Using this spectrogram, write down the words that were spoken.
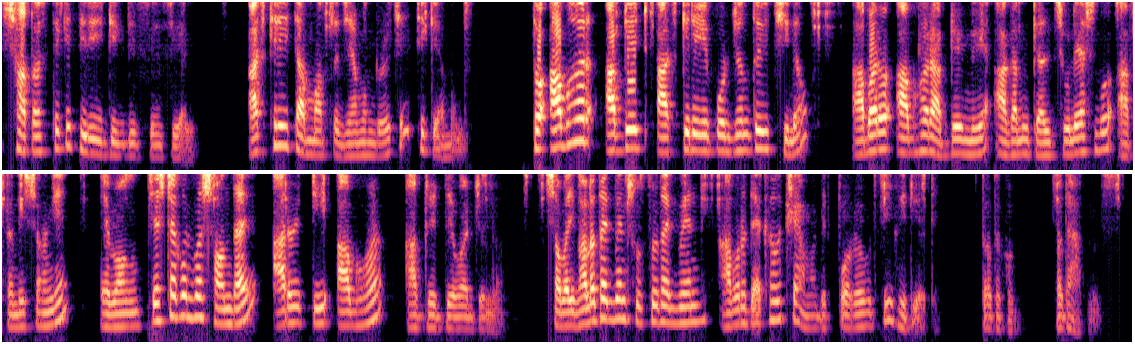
সাতাশ থেকে তিরিশ ডিগ্রি সেলসিয়াস। আজকের এই তাপমাত্রা যেমন রয়েছে, ঠিক এমন। তো আবহাওয়ার আপডেট আজকের এ পর্যন্তই ছিল। আবারও আবহাওয়ার আপডেট নিয়ে আগামীকাল চলে আসব আপনাদের সঙ্গে এবং চেষ্টা করব সন্ধ্যায় আরও একটি আবহাওয়ার আপডেট দেওয়ার জন্য। সবাই ভালো থাকবেন সুস্থ থাকবেন। আবারও দেখা হচ্ছে আমাদের পরবর্তী ভিডিওতে। ততক্ষণ কথা হাফিজ।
